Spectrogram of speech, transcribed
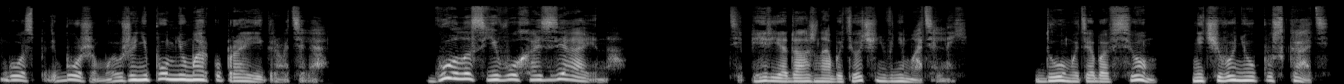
Господи, боже мой, уже не помню марку проигрывателя голос его хозяина. Теперь я должна быть очень внимательной. Думать обо всем, ничего не упускать,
